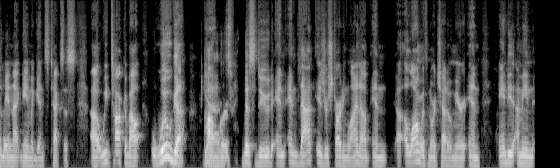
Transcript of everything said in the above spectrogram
Sunday in that game against Texas. Uh, we talk about Wooga Poplar, yes. this dude, and and that is your starting lineup, and uh, along with Norchad Omier and Andy. I mean,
